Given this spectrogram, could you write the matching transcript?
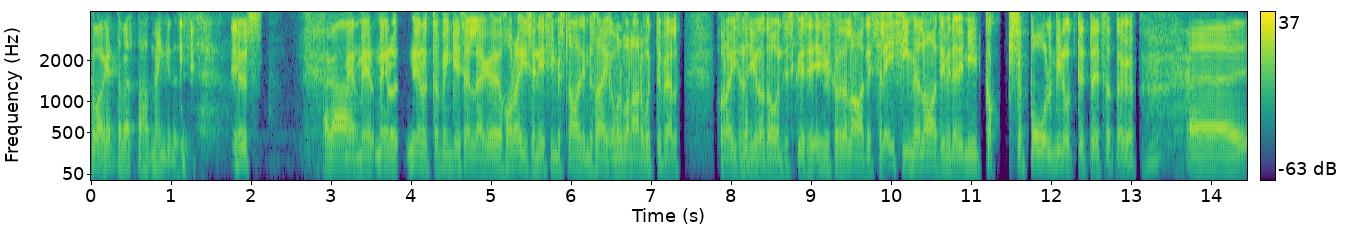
kõva ketta pealt tahad mängida, siis. just aga. meenutab mingi selle äh, Horizon'i esimest laadimisaega mul vana arvuti peal. Horizon Zero Dawn siis, kui esimest korda laadis, selle esimene laadimine oli mingi kaks ja pool minutit lihtsalt nagu. Äh,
